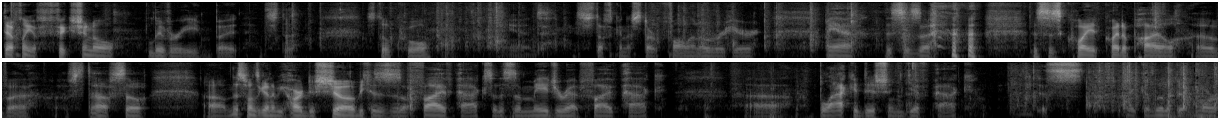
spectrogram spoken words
definitely a fictional livery, but it's still still cool. And stuff's gonna start falling over here. Man, this is a this is quite quite a pile of, uh, of stuff. So um, this one's gonna be hard to show because this is a five pack. So this is a majorette five pack, uh, black edition gift pack. Just make a little bit more.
